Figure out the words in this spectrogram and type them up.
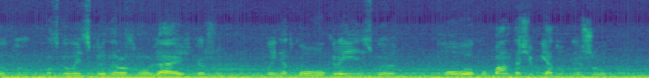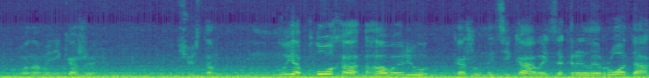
тут московицькою не розмовляють, кажу, винятково українською, мовою окупанта, щоб я тут не чув. Вона мені каже, щось там. Ну я плохо говорю, кажу, не цікавить, закрили рота,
